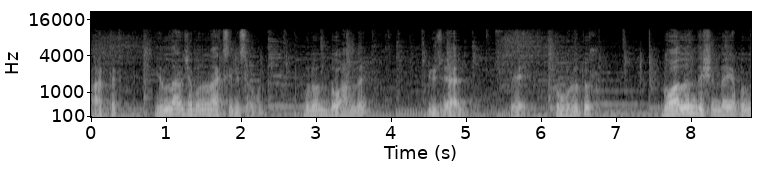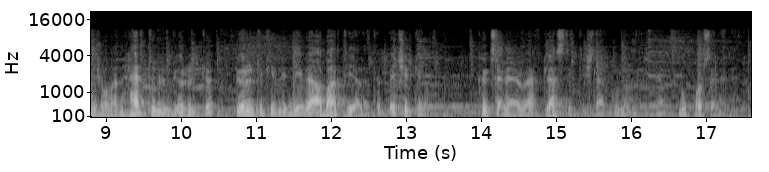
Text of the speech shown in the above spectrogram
Artık yıllarca bunun aksini savundum. Bunun doğalı, güzel ve doğrudur. Doğalın dışında yapılmış olan her türlü görüntü, görüntü kirliliği ve abartı yaratır ve çirkin olur. 40 sene evvel plastik dişler kullanılırken bu porselene döndü.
